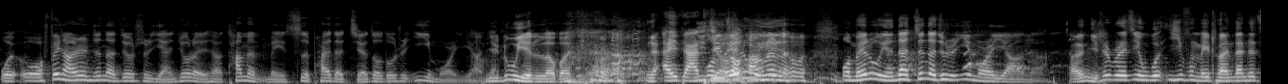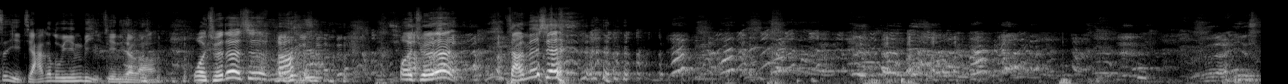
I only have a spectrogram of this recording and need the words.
我我非常认真的就是研究了一下，他们每次拍的节奏都是一模一样的。你录音了吧你？你挨家我没进澡录音堂了吗？我没录音，但真的就是一模一样的。啊？你是不是进屋衣服没穿，但是自己夹个录音笔进去了？我觉得是妈，我觉得咱们先。有点意思。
